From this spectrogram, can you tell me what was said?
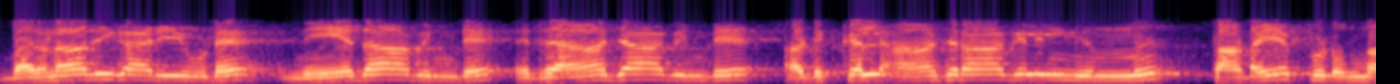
ഭരണാധികാരിയുടെ നേതാവിന്റെ രാജാവിന്റെ അടുക്കൽ ഹാജരാകലിൽ നിന്ന് തടയപ്പെടുന്ന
